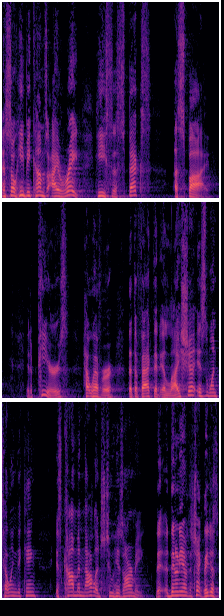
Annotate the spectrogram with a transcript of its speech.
And so he becomes irate. He suspects a spy. It appears, however, that the fact that Elisha is the one telling the king is common knowledge to his army. They, they don't even have to check. They just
